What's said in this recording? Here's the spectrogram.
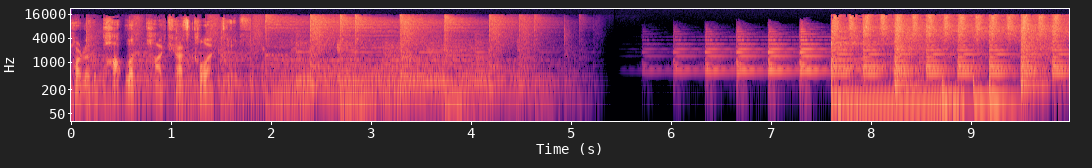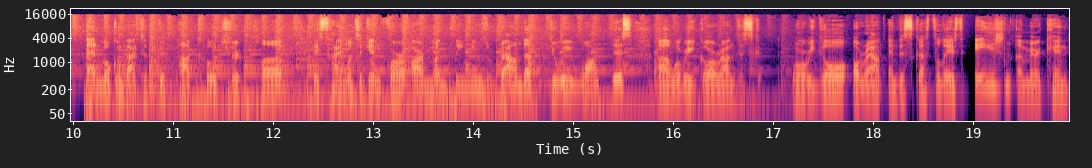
Part of the Potluck Podcast Collective. And welcome back to the Good Pop Culture Club. It's time once again for our monthly news roundup. Do we want this? Uh, where we go around dis- where we go around and discuss the latest Asian American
